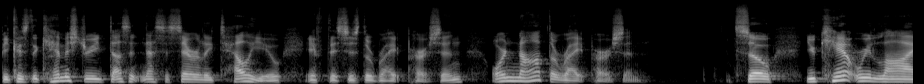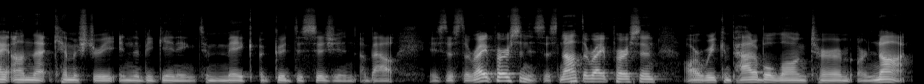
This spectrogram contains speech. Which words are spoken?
because the chemistry doesn't necessarily tell you if this is the right person or not the right person. So you can't rely on that chemistry in the beginning to make a good decision about is this the right person? Is this not the right person? Are we compatible long term or not?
